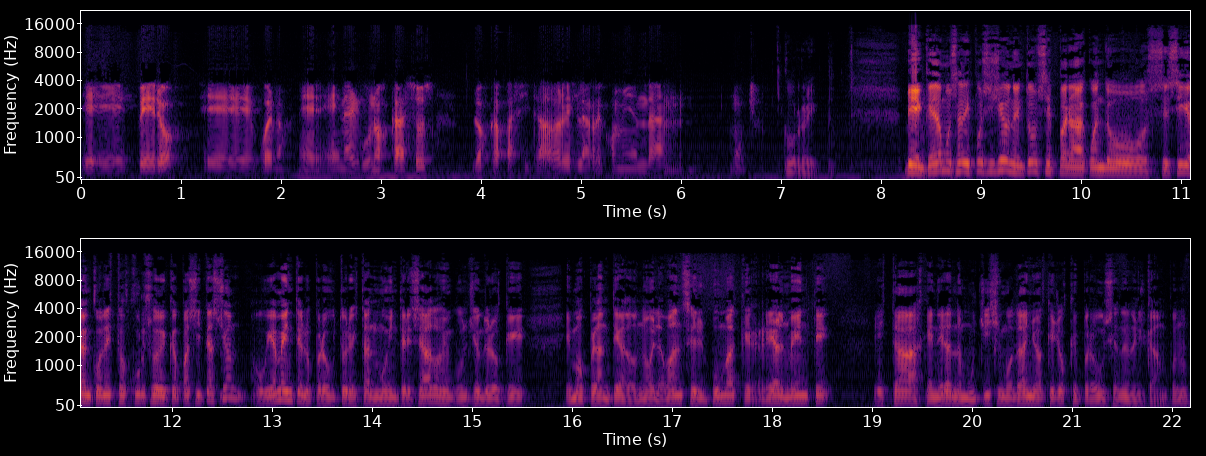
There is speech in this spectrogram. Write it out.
eh, pero eh, bueno eh, en algunos casos los capacitadores la recomiendan mucho correcto Bien, quedamos a disposición entonces para cuando se sigan con estos cursos de capacitación. Obviamente los productores están muy interesados en función de lo que hemos planteado, ¿no? El avance del Puma que realmente está generando muchísimo daño a aquellos que producen en el campo, ¿no?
